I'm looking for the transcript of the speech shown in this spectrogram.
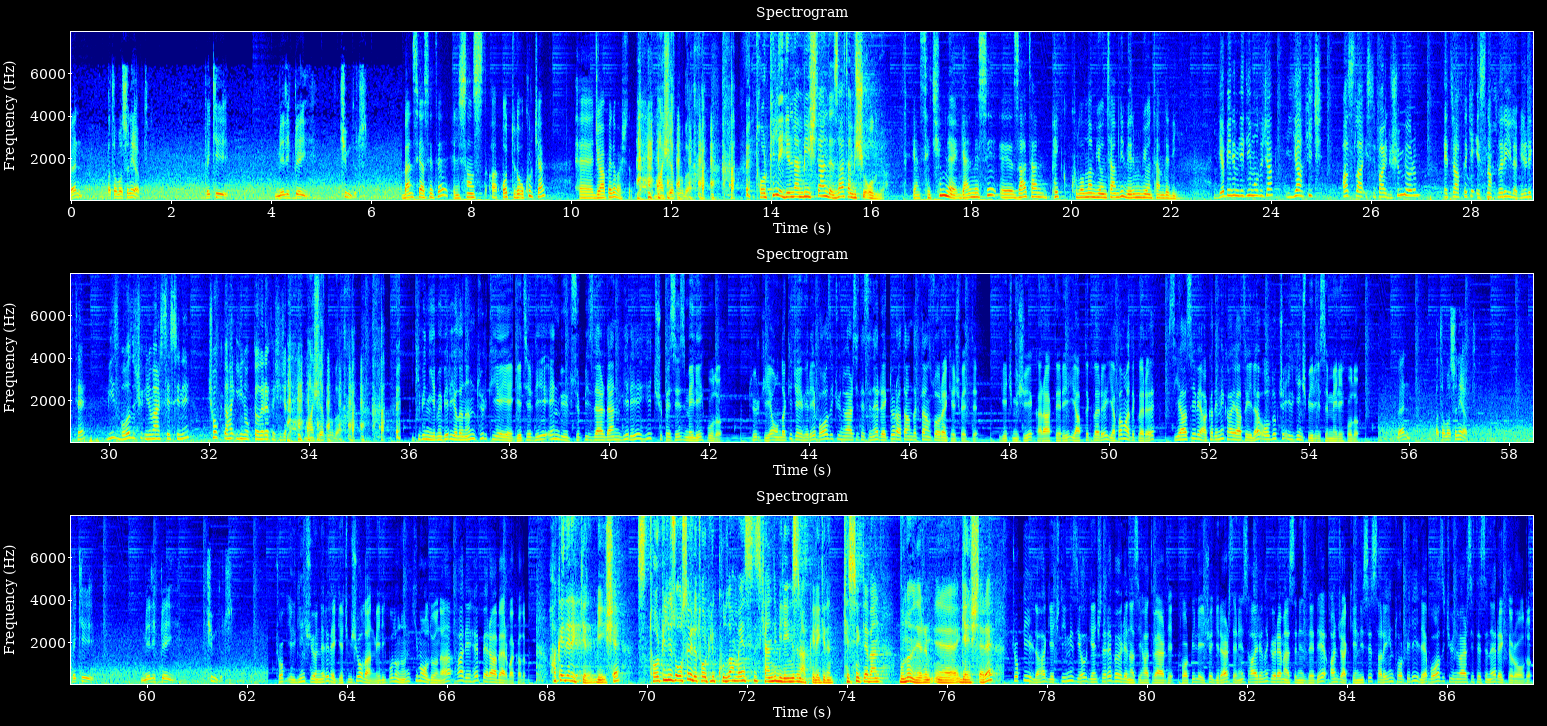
Ben atamasını yaptım. Peki Melih Bey kimdir? Ben siyasete lisans ODTÜ'de okurken e, CHP'de başladım. Manşet burada. Torpille girilen bir işten de zaten bir şey olmuyor. Yani seçimle gelmesi e, zaten pek kullanılan bir yöntem değil, verimli bir yöntem de değil. Ya benim dediğim olacak ya hiç asla istifayı düşünmüyorum. Etraftaki esnaflarıyla birlikte biz Boğaziçi Üniversitesi'ni çok daha iyi noktalara taşıyacağız. Manşet burada. 2021 yılının Türkiye'ye getirdiği en büyük sürprizlerden biri hiç şüphesiz Melih Bulu. Türkiye ondaki cevheri Boğaziçi Üniversitesi'ne rektör atandıktan sonra keşfetti. Geçmişi, karakteri, yaptıkları, yapamadıkları, siyasi ve akademik hayatıyla oldukça ilginç bir isim Melih Bulu. Ben atamasını yaptım. Peki Melih Bey kimdir? Çok ilginç yönleri ve geçmişi olan Melih Bulu'nun kim olduğuna hadi hep beraber bakalım. Hak ederek girin bir işe. Torpiliniz olsa bile torpili kullanmayın. Siz kendi bileğinizin hakkıyla girin. Kesinlikle ben bunu öneririm e, gençlere. Çok değil daha geçtiğimiz yıl gençlere böyle nasihat verdi. Torpille işe girerseniz hayrını göremezsiniz dedi ancak kendisi sarayın torpiliyle Boğaziçi Üniversitesi'ne rektör oldu.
